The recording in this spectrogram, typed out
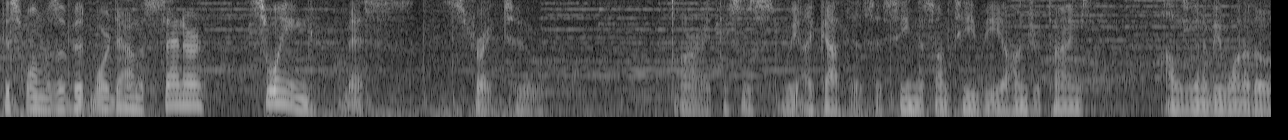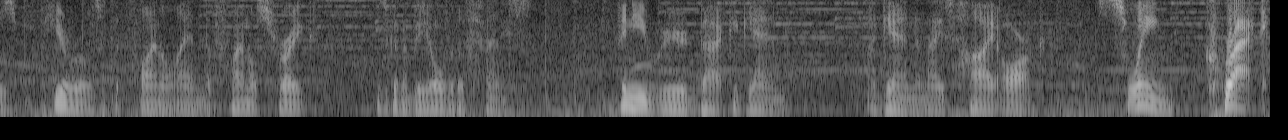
This one was a bit more down the center. Swing, miss, strike two. All right, this was we. I got this. I've seen this on TV a hundred times. I was going to be one of those heroes at the final end. The final strike was going to be over the fence. Vinny reared back again. Again, a nice high arc. Swing, crack.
